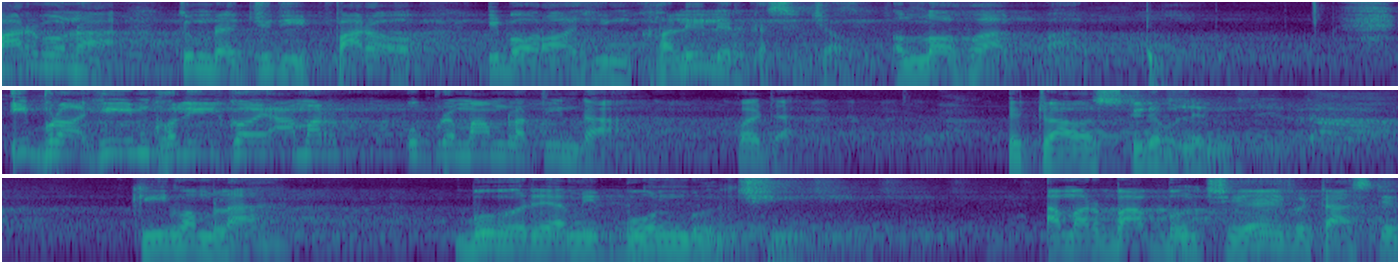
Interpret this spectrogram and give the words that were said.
পারব না, তোমরা যদি পারো, ইব্রাহিম খালিলের কাছে যাও। আল্লাহ আকবার। ইব্রাহিম খলিল কয়, আমার উপরে মামলা তিনটা। কয়টা? একটু আওয়াজ করে বলেন। কি মামলা? বউরে আমি বোন বলছি। আমার বাপ বলছে, এই বেটা, আজকে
